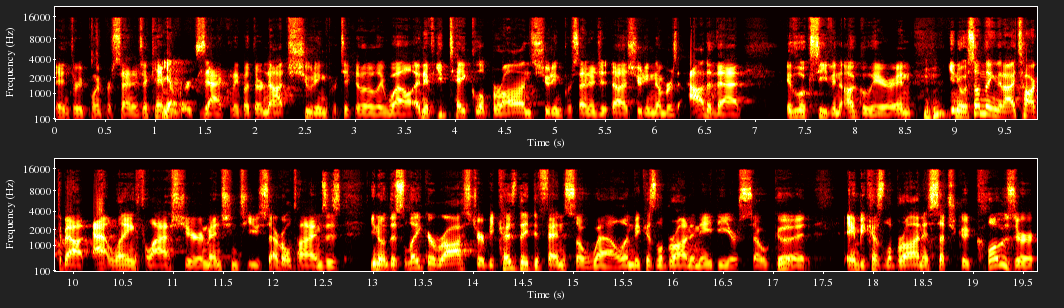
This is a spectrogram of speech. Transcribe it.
in three point percentage. I can't yep. remember exactly, but they're not shooting particularly well. And if you take LeBron's shooting percentage, uh, shooting numbers out of that, it looks even uglier. And mm-hmm. you know, something that I talked about at length last year and mentioned to you several times is you know this Laker roster because they defend so well and because LeBron and AD are so good. And because LeBron is such a good closer,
